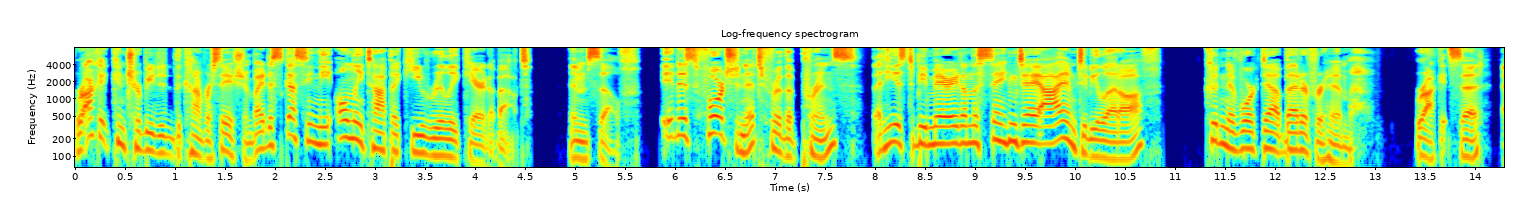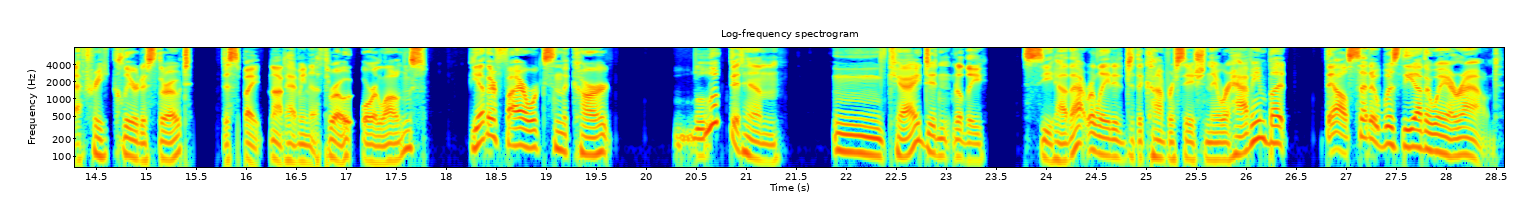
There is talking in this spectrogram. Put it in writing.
Rocket contributed to the conversation by discussing the only topic he really cared about himself. It is fortunate for the prince that he is to be married on the same day I am to be let off. Couldn't have worked out better for him, Rocket said after he cleared his throat, despite not having a throat or lungs. The other fireworks in the cart looked at him. Okay, I didn't really see how that related to the conversation they were having, but they all said it was the other way around.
